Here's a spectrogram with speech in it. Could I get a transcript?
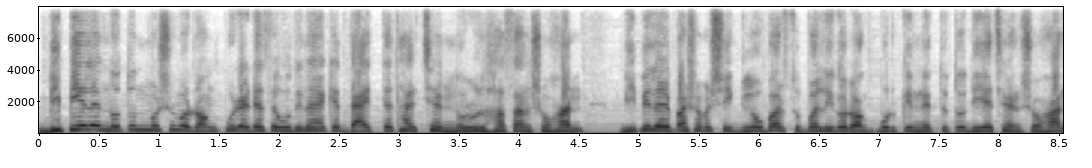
বিপিএল এর নতুন মৌসুমে রংপুর রাইডার্সের অধিনায়কের দায়িত্বে থাকছেন নুরুল হাসান সোহান। বিপিএল এর পাশাপাশি গ্লোবাল সুপার লিগও রংপুরকে নেতৃত্ব দিয়েছেন সোহান।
